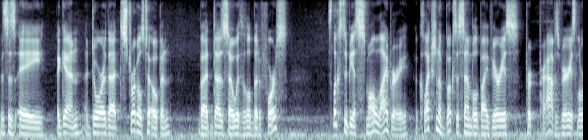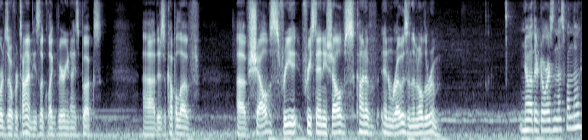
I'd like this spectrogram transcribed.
this is a again a door that struggles to open, but does so with a little bit of force. This looks to be a small library, a collection of books assembled by various, per, perhaps various lords over time. These look like very nice books. Uh, there's a couple of of shelves, free freestanding shelves, kind of in rows in the middle of the room. No other doors in this one though.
